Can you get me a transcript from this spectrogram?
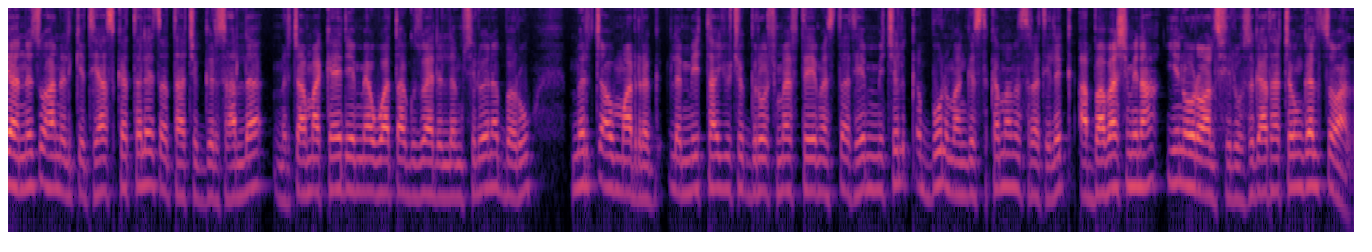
የንጹሐን እልቂት ያስከተለ የጸጥታ ችግር ሳለ ምርጫ ማካሄድ የሚያዋጣ ጉዞ አይደለም ሲሉ የነበሩ ምርጫውን ማድረግ ለሚታዩ ችግሮች መፍትሄ መስጠት የሚችል ቅቡል መንግስት ከመመስረት ይልቅ አባባሽ ሚና ይኖረዋል ሲሉ ስጋታቸውን ገልጸዋል።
